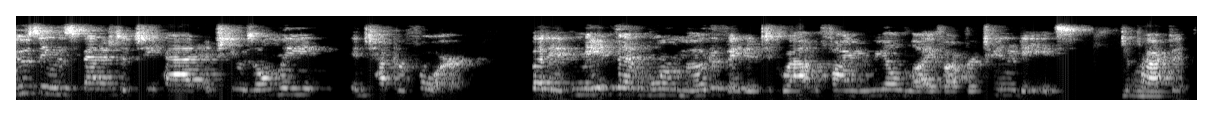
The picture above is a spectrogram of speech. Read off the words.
using the Spanish that she had, and she was only in chapter four. But it made them more motivated to go out and find real life opportunities to mm-hmm. practice,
